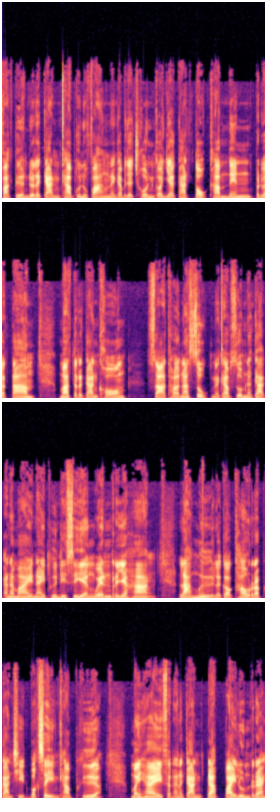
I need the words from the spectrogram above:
ฝากเตือนด้วยละกันครับ คุณผู้ฟังนะครับประชาชนก็อย่ากาดตกครับเน้นปฏิบัติตาม มาตรการของสาธารณสุขนะครับสวมหน้ากากอนามัยในพื้นที่เสี่ยงเว้นระยะห่าง ล้างมือแล้วก็เข้ารับการฉีดวัคซีนครับเพื่อไม่ให้สถานการณ์กลับไปรุนแรง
